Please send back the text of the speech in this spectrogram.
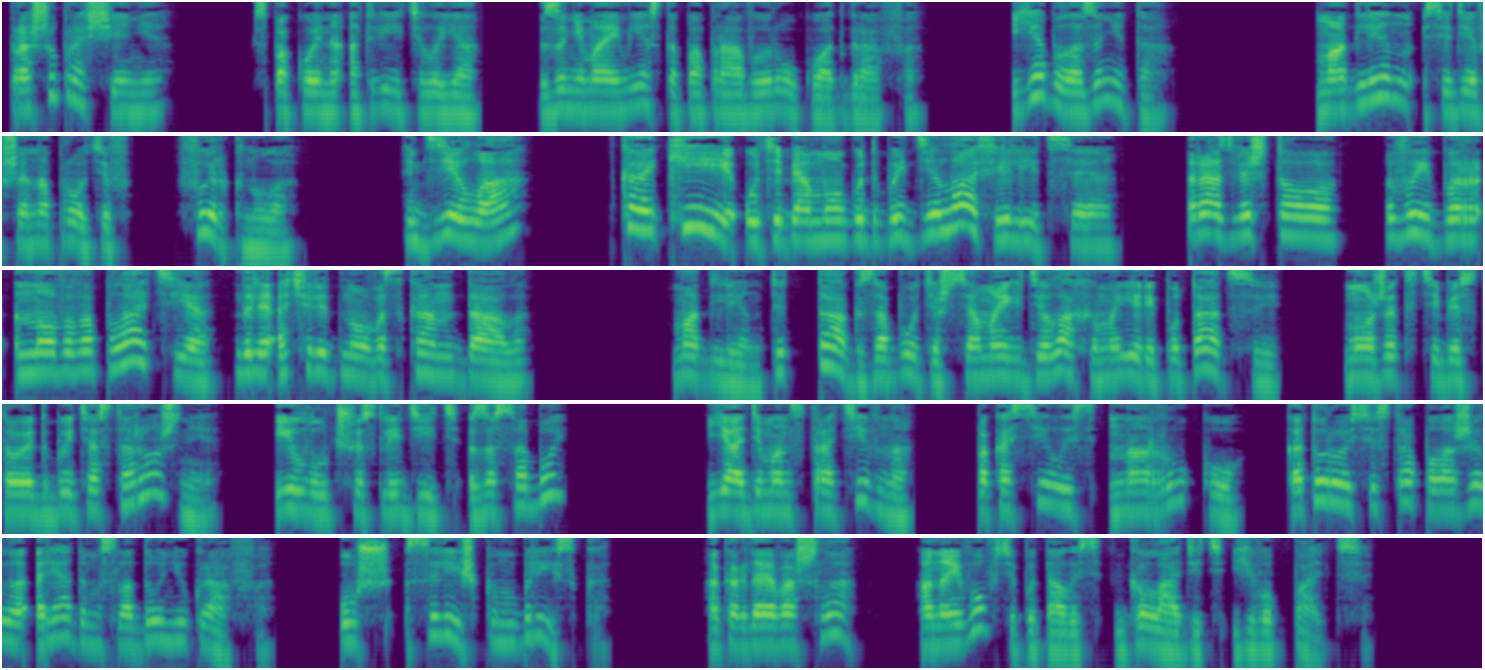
«Прошу прощения», — спокойно ответила я, занимая место по правую руку от графа. Я была занята. Мадлен, сидевшая напротив, фыркнула. «Дела? Какие у тебя могут быть дела, Фелиция? Разве что выбор нового платья для очередного скандала. «Мадлен, ты так заботишься о моих делах и моей репутации. Может, тебе стоит быть осторожнее и лучше следить за собой?» Я демонстративно покосилась на руку, которую сестра положила рядом с ладонью графа. Уж слишком близко. А когда я вошла, она и вовсе пыталась гладить его пальцы.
